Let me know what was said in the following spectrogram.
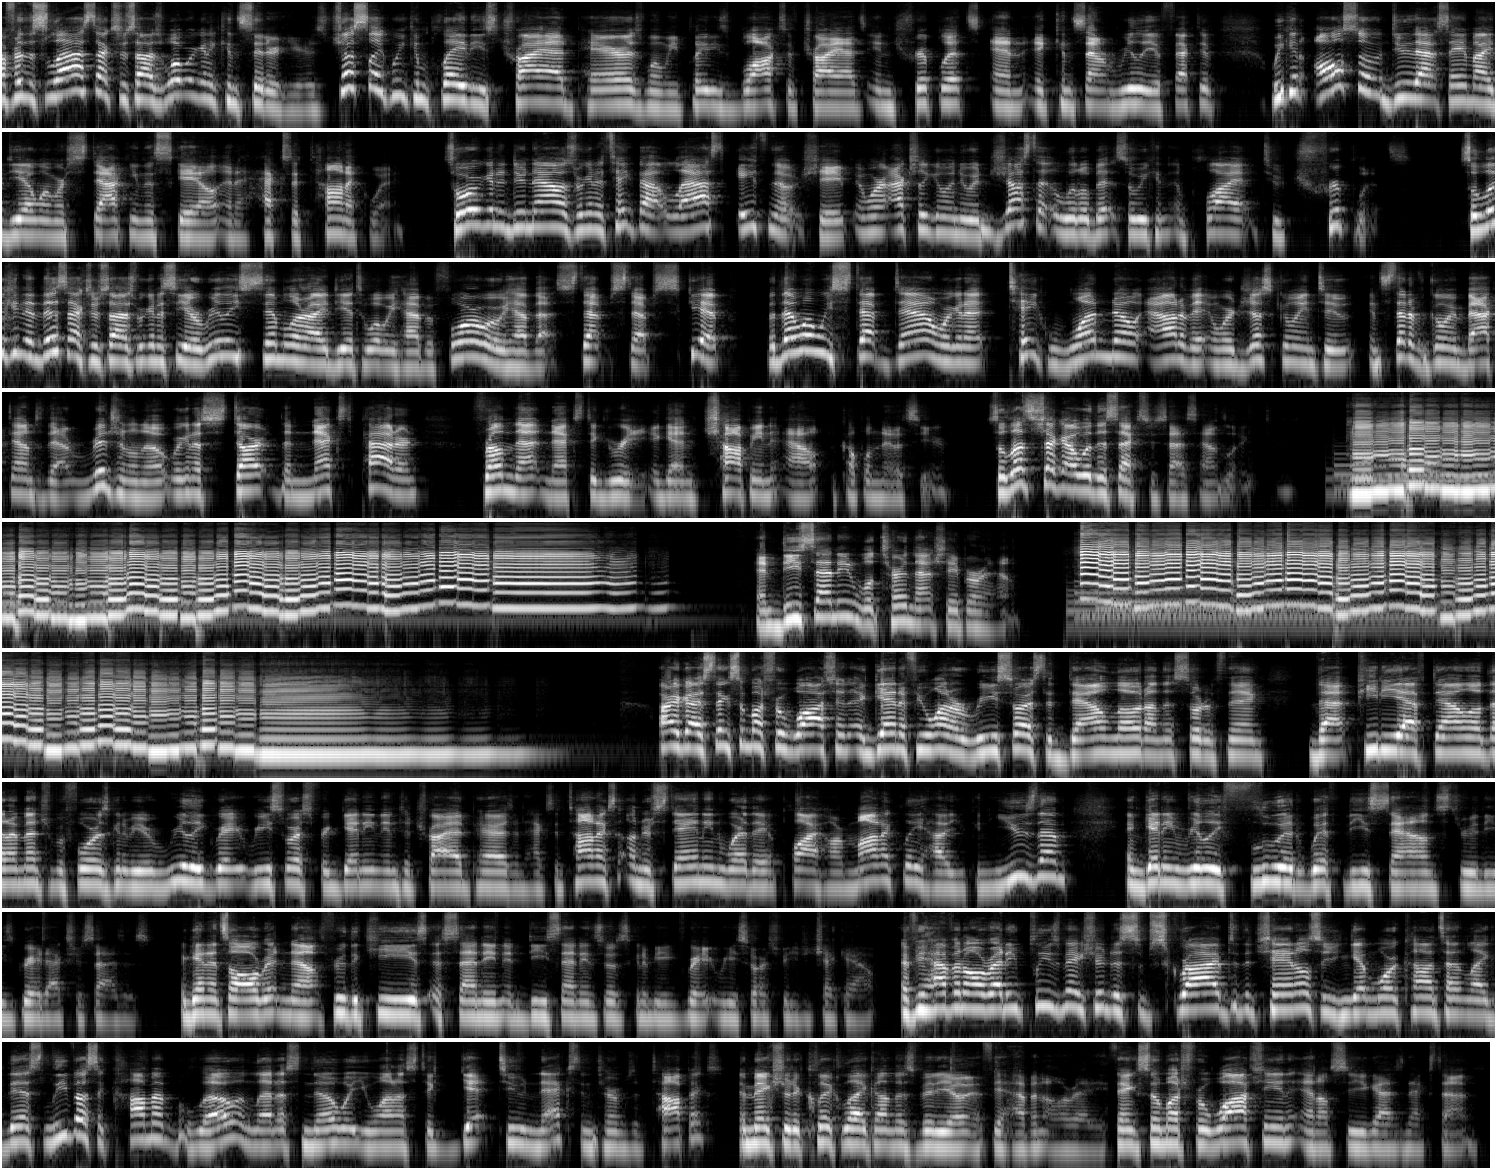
Now for this last exercise, what we're gonna consider here is just like we can play these triad pairs when we play these blocks of triads in triplets and it can sound really effective, we can also do that same idea when we're stacking the scale in a hexatonic way. So what we're gonna do now is we're gonna take that last eighth note shape and we're actually going to adjust it a little bit so we can apply it to triplets. So looking at this exercise, we're gonna see a really similar idea to what we had before where we have that step, step, skip, but then when we step down, we're gonna take one note out of it and we're just going to, instead of going back down to that original note, we're gonna start the next pattern from that next degree. Again, chopping out a couple notes here. So let's check out what this exercise sounds like. And descending will turn that shape around. All right, guys, thanks so much for watching. Again, if you want a resource to download on this sort of thing, that PDF download that I mentioned before is going to be a really great resource for getting into triad pairs and hexatonics, understanding where they apply harmonically, how you can use them, and getting really fluid with these sounds through these great exercises. Again, it's all written out through the keys, ascending and descending, so it's going to be a great resource for you to check out. If you haven't already, please make sure to subscribe to the channel so you can get more content like this. Leave us a comment below and let us know what you want us to get to next in terms of topics. And make sure to click like on this video if you haven't already. Thanks so much for watching, and I'll see you guys next time.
